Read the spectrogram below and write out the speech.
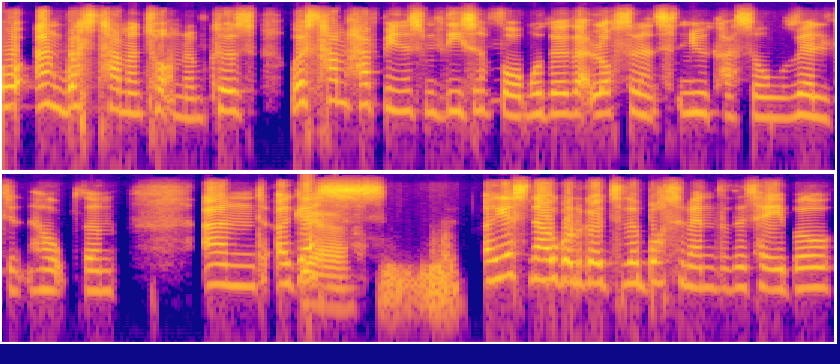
Oh, and West Ham and Tottenham because West Ham have been in some decent form, although that loss against Newcastle really didn't help them. And I guess, I guess now we've got to go to the bottom end of the table.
